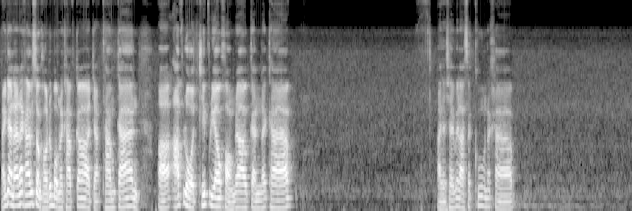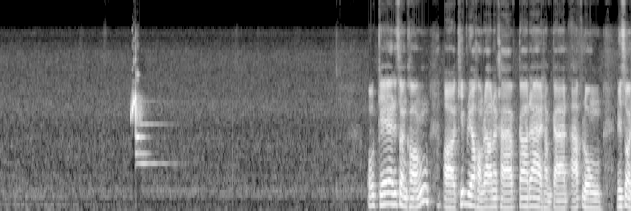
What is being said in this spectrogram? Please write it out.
หลังจากนั้นนะครับในส่วนของระบบนะครับก็จะทำการอัปโหลดคลิปเรียวของเรากันนะครับ อาจจะใช้เวลาสักครู่นะครับ โอเค ในส่วนของอคลิปเรียวของเรานะครับ ก็ได้ทำการอัพลงในส่วน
